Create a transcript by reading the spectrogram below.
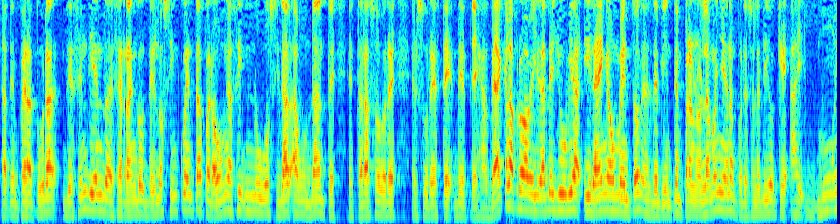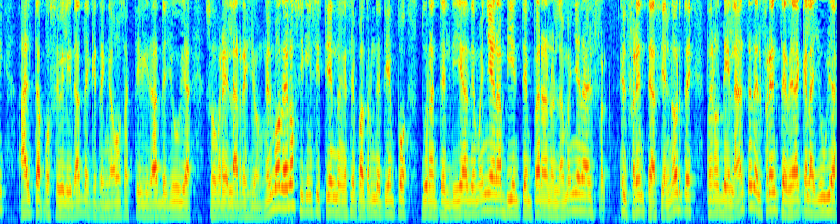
la temperatura descendiendo a ese rango de los 50, pero aún así nubosidad abundante estará sobre el sureste de Texas. Vea que la probabilidad de lluvia irá en aumento desde bien temprano en la mañana, por eso les digo que hay muy alta posibilidad de que tengamos actividad de lluvia sobre la región. El modelo sigue insistiendo en ese patrón de tiempo durante el día de mañana, bien temprano en la mañana, el, el frente hacia el norte, pero delante del frente vea que la lluvia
